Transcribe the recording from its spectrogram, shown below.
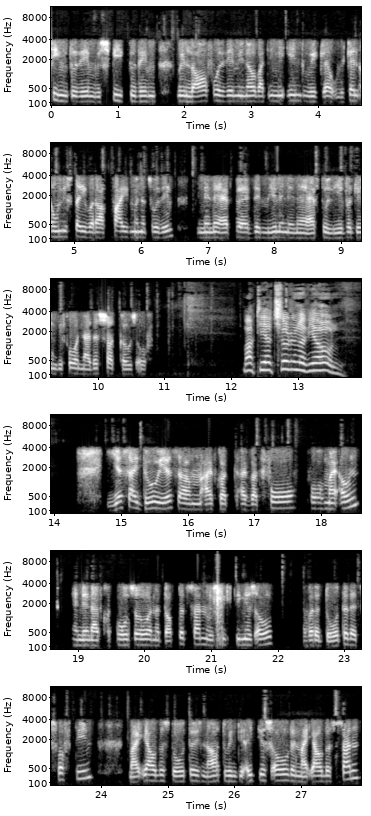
sing to them, we speak to them, we laugh with them, you know, but in the end, we, can, we can only stay about five minutes with them, and then they have to have their meal, and then they have to leave again before another shot goes off. Mark, do you have children of your own? Yes, I do. Yes, um, I've got I've got four four of my own, and then I've got also an adopted son who's 16 years old. I've got a daughter that's 15. My eldest daughter is now 28 years old, and my eldest son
